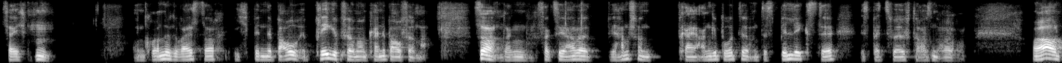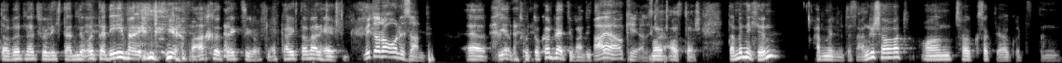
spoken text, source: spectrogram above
Sag ich, hm, im Grunde, du weißt doch, ich bin eine Bau Pflegefirma und keine Baufirma. So, dann sagt sie, ja, aber wir haben schon drei Angebote und das billigste ist bei 12.000 Euro. Ja, und da wird natürlich dann der Unternehmer in mir wach und denkt sich, oh, vielleicht kann ich da mal helfen. Mit oder ohne Sand? Äh, ja, tut komplett die Wand. Ah ja, okay, alles klar. Austausch. Dann bin ich hin, habe mir das angeschaut und habe gesagt, ja gut, dann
